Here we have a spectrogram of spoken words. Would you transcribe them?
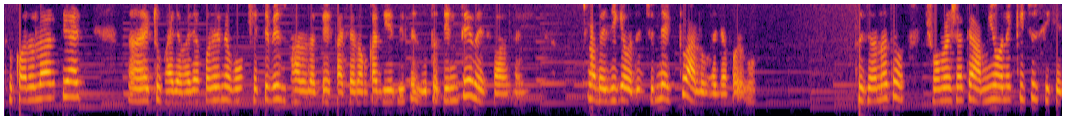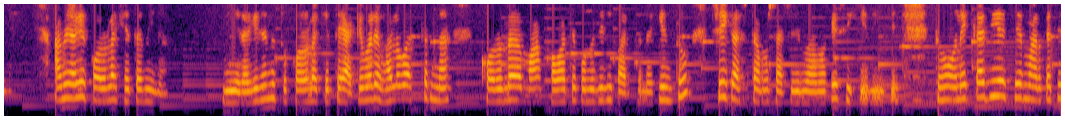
তো করলা আর পেঁয়াজ একটু ভাজা ভাজা করে নেব। খেতে বেশ ভালো লাগে। কাঁচা লঙ্কা দিয়ে দিলে দুটো তিনটে বেশ ভালো লাগে। আর এদিকে ওদের জন্য একটু আলু ভাজা করব। তো জানো তো, সময়ের সাথে আমিও অনেক কিছু শিখেছি। আমি আগে করলা খেতামই না। বিয়ের আগে জানো তো করলা খেতে একেবারে ভালোবাসতাম না, করলা মা খাওয়াতে কোনোদিনই পারতো না। কিন্তু সেই কাজটা আমার শাশুড়ি মা আমাকে শিখিয়ে দিয়েছে। তো অনেক কাজই আছে মার কাছে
